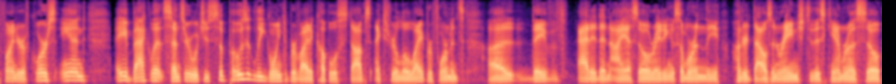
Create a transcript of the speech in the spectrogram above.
viewfinder, of course, and a backlit sensor, which is supposedly going to provide a couple of stops extra low light performance. Uh, they've added an ISO rating of somewhere in the 100,000 range to this camera. So,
